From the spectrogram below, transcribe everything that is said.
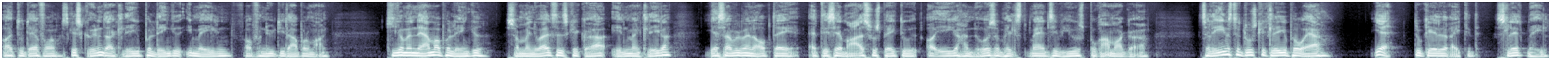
og at du derfor skal skynde dig at klikke på linket i mailen for at forny dit abonnement. Kigger man nærmere på linket, som man jo altid skal gøre, inden man klikker, ja, så vil man opdage, at det ser meget suspekt ud og ikke har noget som helst med antivirusprogrammer at gøre. Så det eneste, du skal klikke på er, ja, du gættede rigtigt, slet mail.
